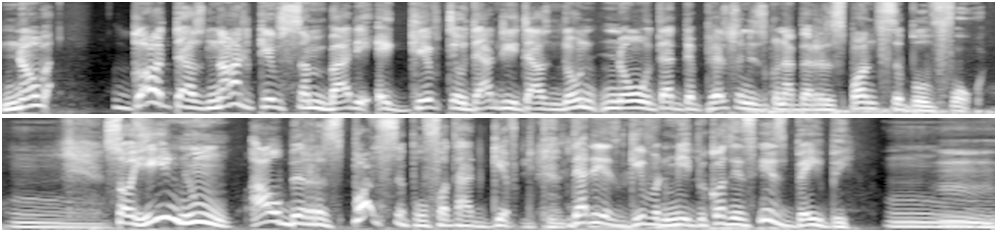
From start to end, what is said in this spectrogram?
no God does not give somebody a gift that he does not know that the person is gonna be responsible for. Hmm. So he knew I'll be responsible for that gift that he has given me because it's his baby. Hmm.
